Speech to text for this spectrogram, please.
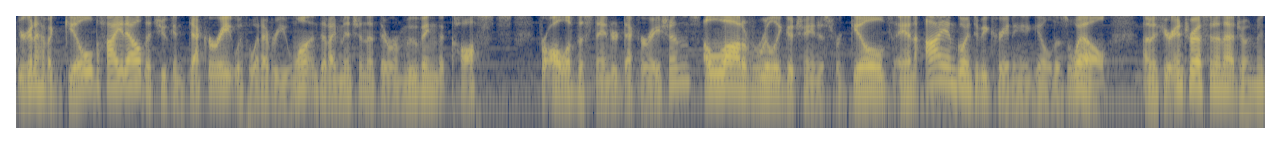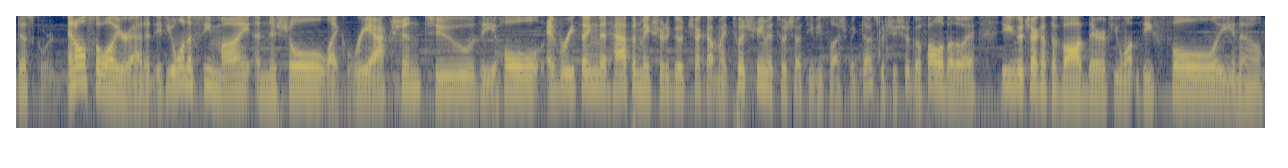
You're going to have a guild hideout that you can decorate with whatever you want. And did I mention that they're removing the costs for all of the standard decorations? A lot of really good changes for guilds, and I am going to be creating a guild as well. Um, if you're interested in that, join my Discord. And also while you're at it, if you want to see my initial like reaction to the whole everything that happened, make sure to go check out my Twitch stream at twitch.tv slash bigducks, which you should go follow by the way. You can go check out the VOD there if you want the full, you know,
